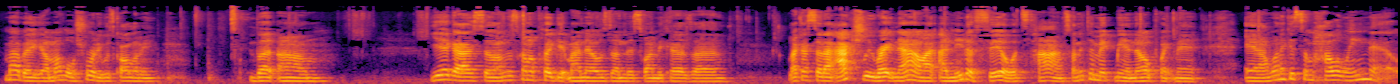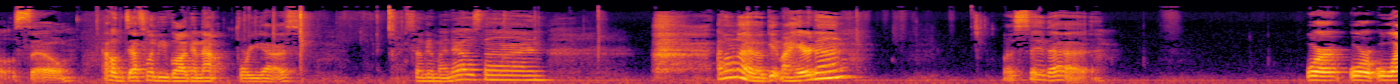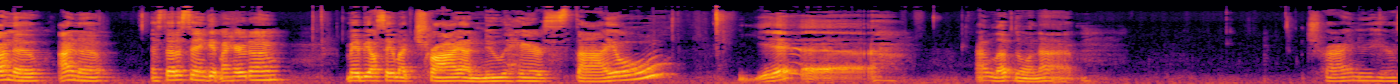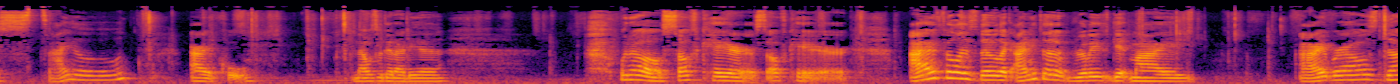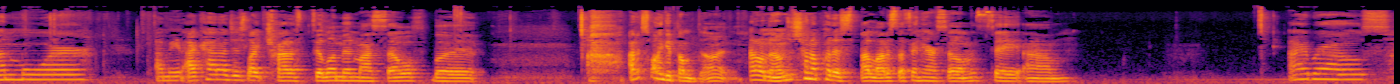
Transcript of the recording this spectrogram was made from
My bad, y'all. My little shorty was calling me. But, um, yeah, guys. So I'm just going to play get my nails done this one because, uh, like I said, I actually, right now, I, I need a fill. It's time. So I need to make me a nail appointment. And I want to get some Halloween nails. So I'll definitely be vlogging that for you guys. So get my nails done. I don't know, get my hair done. Let's say that. Or, or, oh, I know, I know. Instead of saying get my hair done, maybe I'll say like try a new hairstyle. Yeah. I love doing that. Try a new hairstyle. All right, cool. That was a good idea. What else? Self-care, self-care. I feel as though like I need to really get my eyebrows done more. I mean, I kind of just like try to fill them in myself, but I just want to get them done. I don't know. I'm just trying to put a, a lot of stuff in here. So I'm going to say um, eyebrows.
